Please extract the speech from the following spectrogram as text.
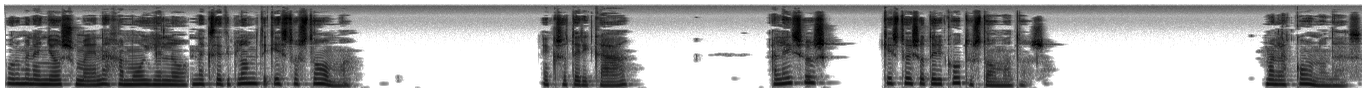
μπορούμε να νιώσουμε ένα χαμόγελο να ξεδιπλώνεται και στο στόμα. Εξωτερικά, αλλά ίσως και στο εσωτερικό του στόματος. Μαλακώνοντας.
